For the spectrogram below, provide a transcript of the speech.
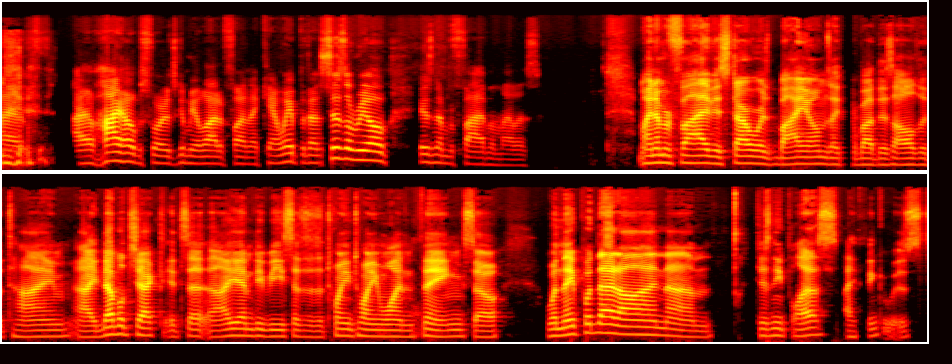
I have, I have high hopes for it. It's gonna be a lot of fun. I can't wait. But that sizzle reel is number five on my list. My number five is Star Wars biomes. I talk about this all the time. I double checked. It's a IMDb says it's a 2021 thing. So when they put that on um, Disney Plus, I think it was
